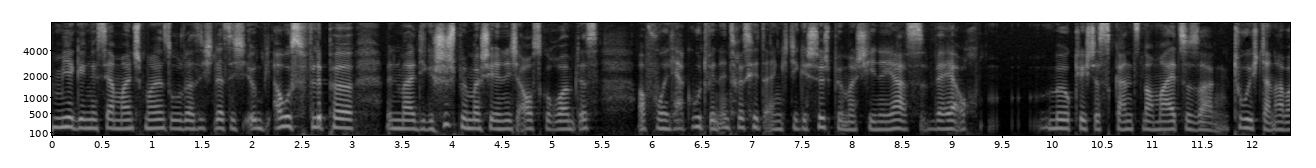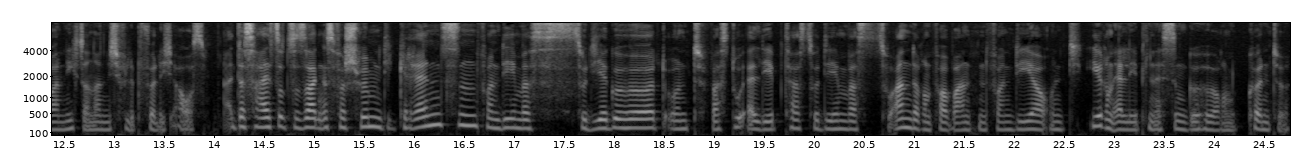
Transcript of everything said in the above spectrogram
mir ging es ja manchmal so, dass ich, dass ich irgendwie ausflippe, wenn mal die Geschirrspülmaschine nicht ausgeräumt ist. Obwohl, ja gut, wen interessiert eigentlich die Geschirrspülmaschine? Ja, es wäre ja auch möglich, das ganz normal zu sagen. Tue ich dann aber nicht, sondern ich flippe völlig aus. Das heißt sozusagen, es verschwimmen die Grenzen von dem, was zu dir gehört und was du erlebt hast, zu dem, was zu anderen Verwandten von dir und ihren Erlebnissen gehören könnte.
